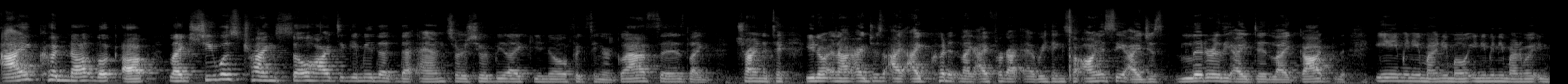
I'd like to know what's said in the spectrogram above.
I could not look up. Like, she was trying so hard to give me the, the answer. She would be like, you know, fixing her glasses, like trying to take, you know, and I, I just, I, I couldn't, like, I forgot everything. So honestly, I just, literally, I did like, God, eeny, meeny, miny, mo, eeny, meeny, miny, mo,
